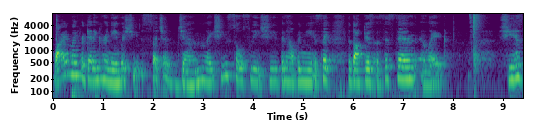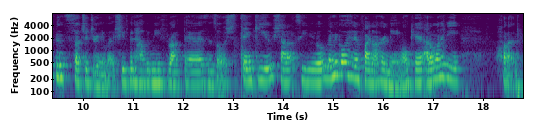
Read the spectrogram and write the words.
Why am I forgetting her name? But she's such a gem. Like she's so sweet. She's been helping me. It's like the doctor's assistant and like she has been such a dream. Like she's been helping me throughout this. And so thank you. Shout out to you. Let me go ahead and find out her name, okay? I don't want to be, hold on.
